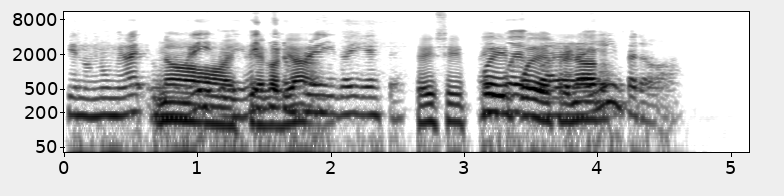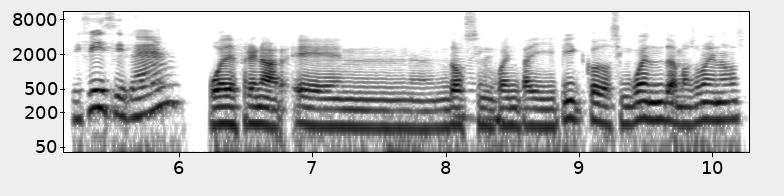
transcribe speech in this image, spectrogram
tiene un, número, un numerito ahí. Ahí tiene un frenito ahí este. Sí, sí, puede, puede, frenar. pero difícil, ¿eh? Puede frenar en 2.50 y pico, 2.50 más o menos.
